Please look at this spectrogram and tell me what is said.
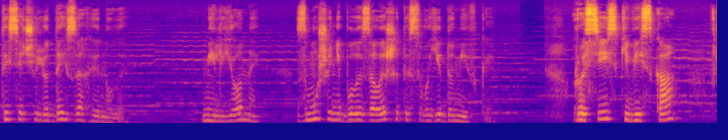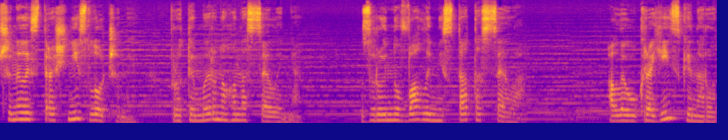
Тисячі людей загинули, мільйони змушені були залишити свої домівки. Російські війська вчинили страшні злочини проти мирного населення, зруйнували міста та села. Але український народ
